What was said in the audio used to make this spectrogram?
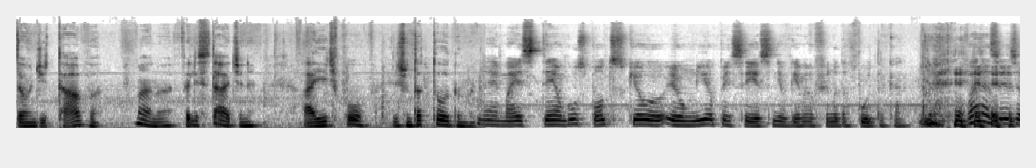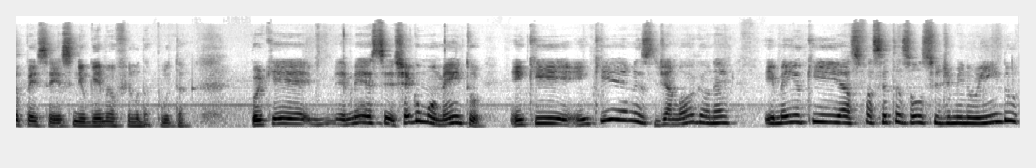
de onde tava, mano, é felicidade, né? Aí, tipo, ele junta tudo, mano. É, mas tem alguns pontos que eu, eu li eu pensei, esse New Game é um filho da puta, cara. Várias vezes eu pensei, esse New Game é um filho da puta. Porque é chega um momento em que, em que eles dialogam, né? E meio que as facetas vão se diminuindo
